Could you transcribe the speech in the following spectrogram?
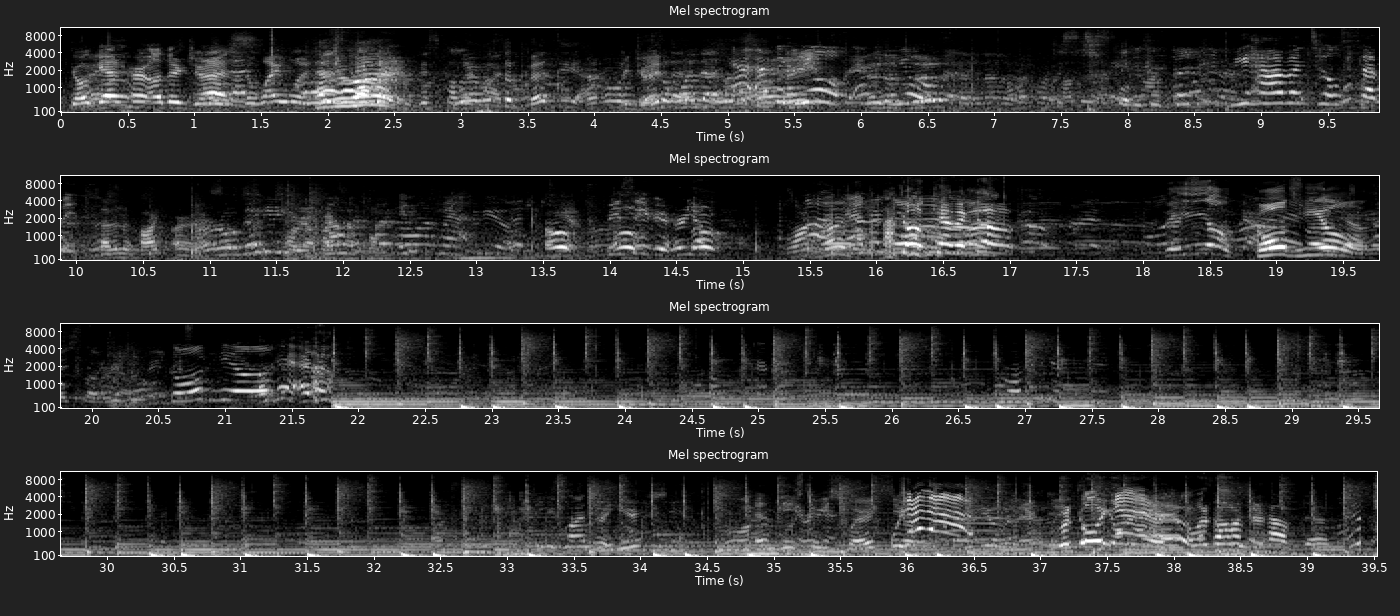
Go get her other dress. The white one. Heavy run! This color. What's the Betsy? I don't know what dress that is. And, and the heels, and the heels. We have until 7. Seven o'clock? Alright. Oh, be oh, savior. Hurry up. Oh. Go, Kevin, go. The heel! Gold heels! Gold heels. Okay, These And these three squares. Shut up! We're going over there. We're going have them.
